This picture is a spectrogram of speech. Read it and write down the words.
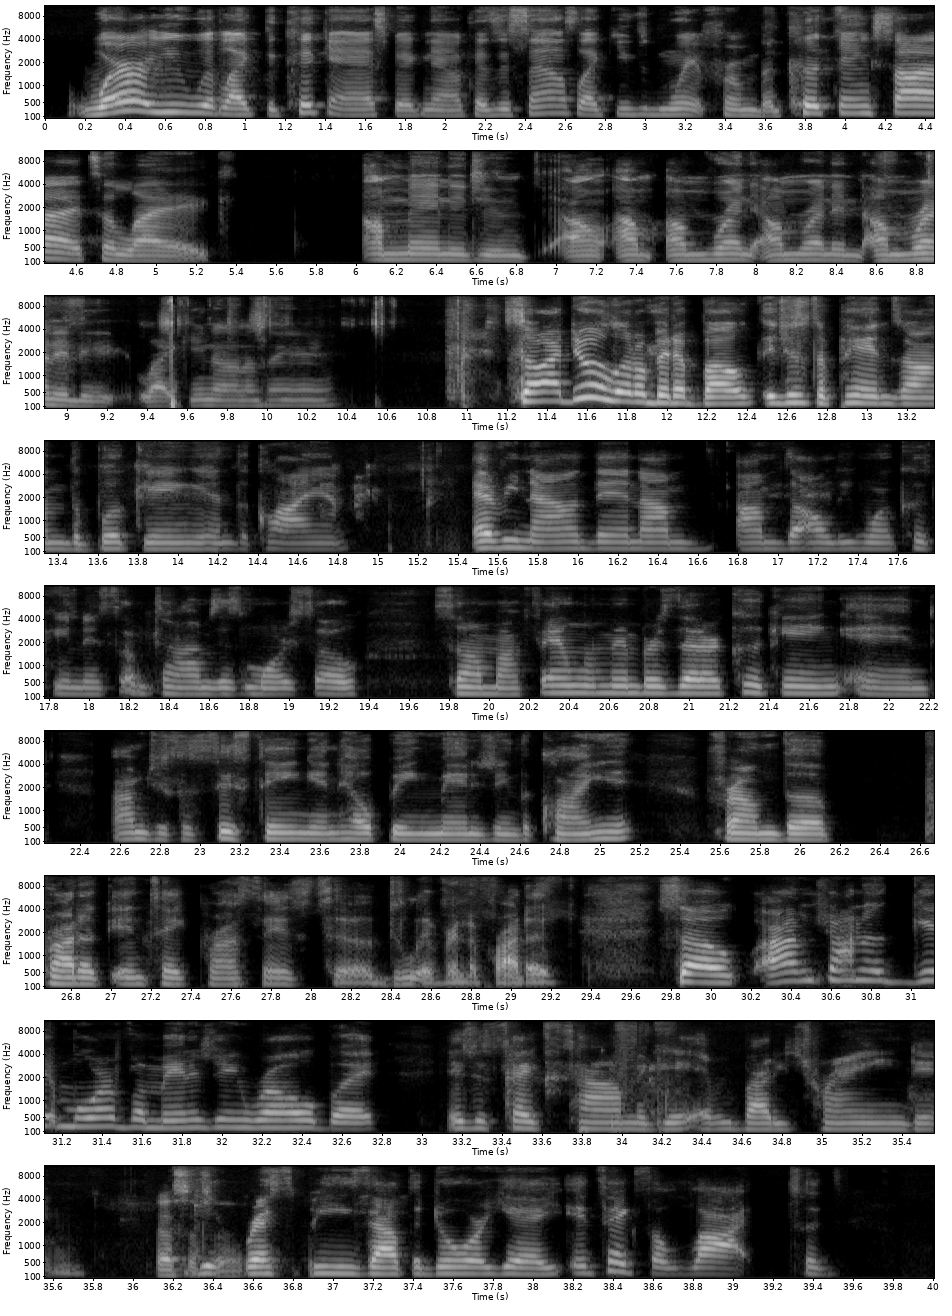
where are you with like the cooking aspect now? Because it sounds like you went from the cooking side to like I'm managing. I'm, I'm running. I'm running. I'm running it. Like you know what I'm saying. So I do a little bit of both. It just depends on the booking and the client. Every now and then, I'm I'm the only one cooking, and sometimes it's more so some of my family members that are cooking, and I'm just assisting and helping managing the client from the product intake process to delivering the product. So I'm trying to get more of a managing role, but it just takes time to get everybody trained and That's get recipes out the door. Yeah, it takes a lot to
